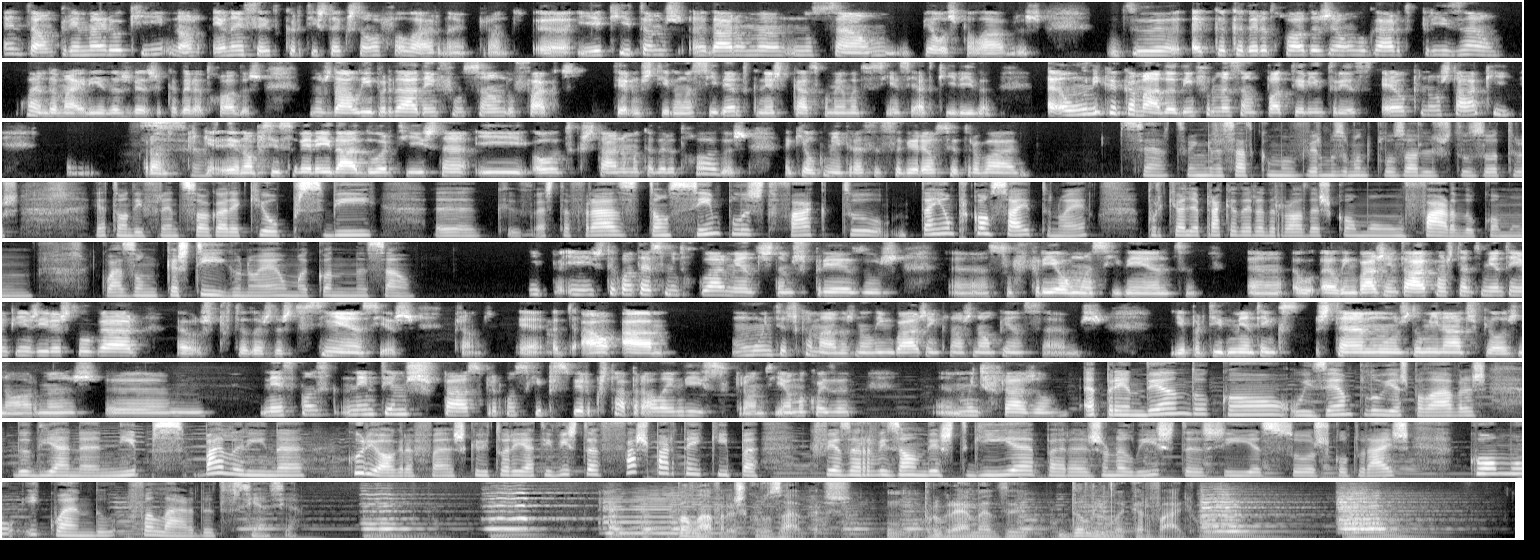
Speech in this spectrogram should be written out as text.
Então, primeiro aqui, nós, eu nem sei de que artista é que estão a falar, né? Pronto. Uh, e aqui estamos a dar uma noção, pelas palavras, de que a cadeira de rodas é um lugar de prisão, quando a maioria das vezes a cadeira de rodas nos dá liberdade em função do facto de termos tido um acidente, que neste caso, como é uma deficiência adquirida, a única camada de informação que pode ter interesse é o que não está aqui. Pronto, certo. porque eu não preciso saber a idade do artista e, ou de que está numa cadeira de rodas. Aquilo que me interessa saber é o seu trabalho. Certo, é engraçado como vermos o mundo pelos olhos dos outros é tão diferente. Só agora é que eu percebi uh, que esta frase, tão simples, de facto, tem um preconceito, não é? Porque olha para a cadeira de rodas como um fardo, como um, quase um castigo, não é? Uma condenação. E, isto acontece muito regularmente. Estamos presos, uh, sofreu um acidente, Uh, a, a, linguagem está constantemente a impingir este lugar, uh, os portadores das deficiências, pronto. É, há, há, muitas camadas na linguagem que nós não pensamos. E a partir do momento em que estamos dominados pelas normas, nem, nem temos espaço para conseguir perceber o que está para além disso. Pronto, e é uma coisa muito frágil. Aprendendo com o exemplo e as palavras de Diana Nips, bailarina, coreógrafa, escritora e ativista, faz parte da equipa que fez a revisão deste guia para jornalistas e assessores culturais como e quando falar de deficiência. Palavras Cruzadas, um programa de Dalila Carvalho.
